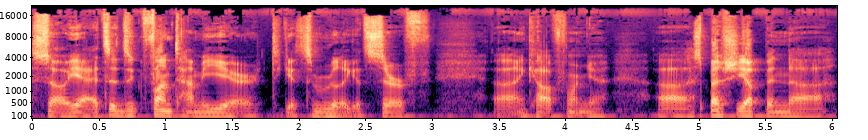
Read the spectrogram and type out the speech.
so yeah, it's, it's a fun time of year to get some really good surf uh, in California, uh, especially up in uh,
